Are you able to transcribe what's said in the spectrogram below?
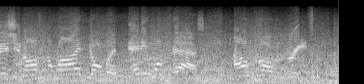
Position off the line. Don't let anyone pass. I'll call the green.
